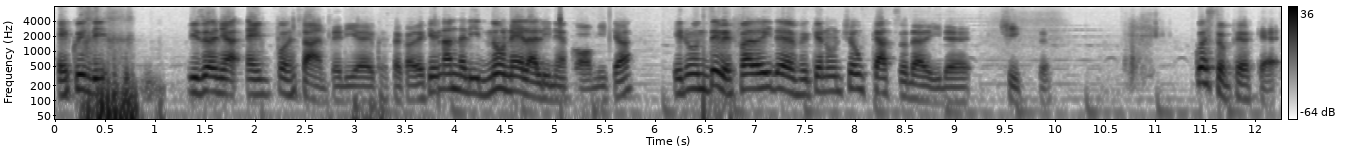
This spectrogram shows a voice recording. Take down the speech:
e quindi bisogna è importante dire questa cosa che Nannali non è la linea comica e non deve far ridere perché non c'è un cazzo da ridere cheat questo perché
